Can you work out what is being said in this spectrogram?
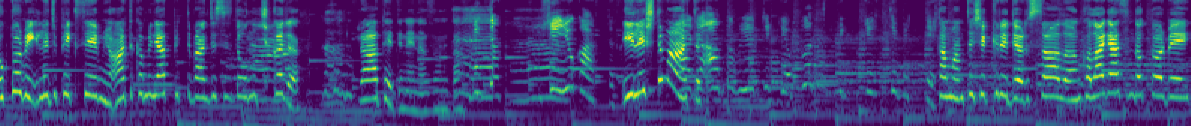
Doktor bey ilacı pek sevmiyor. Artık ameliyat bitti bence siz de onu çıkarın. Rahat edin en azından. Bitti. Bir şey yok artık. İyileşti mi artık? antibiyotik yapın. Bitti bitti. Tamam teşekkür ediyoruz sağ olun. Kolay gelsin doktor bey.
